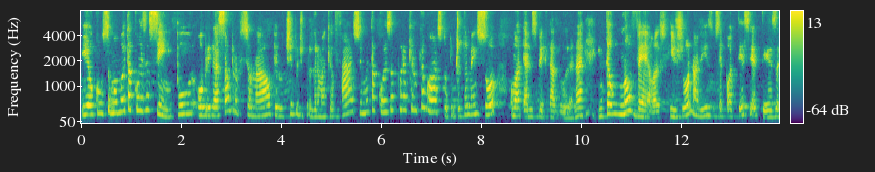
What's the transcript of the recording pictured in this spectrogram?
e eu consumo muita coisa assim, por obrigação profissional, pelo tipo de programa que eu faço e muita coisa por aquilo que eu gosto, porque eu também sou uma telespectadora, né? Então, novelas e jornalismo, você pode ter certeza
